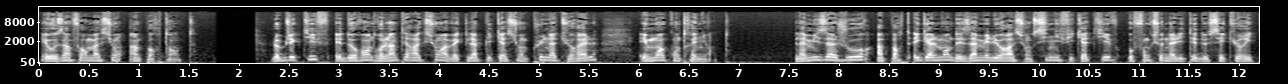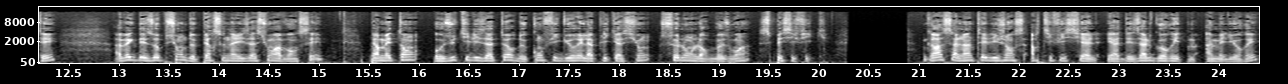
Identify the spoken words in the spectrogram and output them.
et aux informations importantes. L'objectif est de rendre l'interaction avec l'application plus naturelle et moins contraignante. La mise à jour apporte également des améliorations significatives aux fonctionnalités de sécurité, avec des options de personnalisation avancées, permettant aux utilisateurs de configurer l'application selon leurs besoins spécifiques. Grâce à l'intelligence artificielle et à des algorithmes améliorés,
